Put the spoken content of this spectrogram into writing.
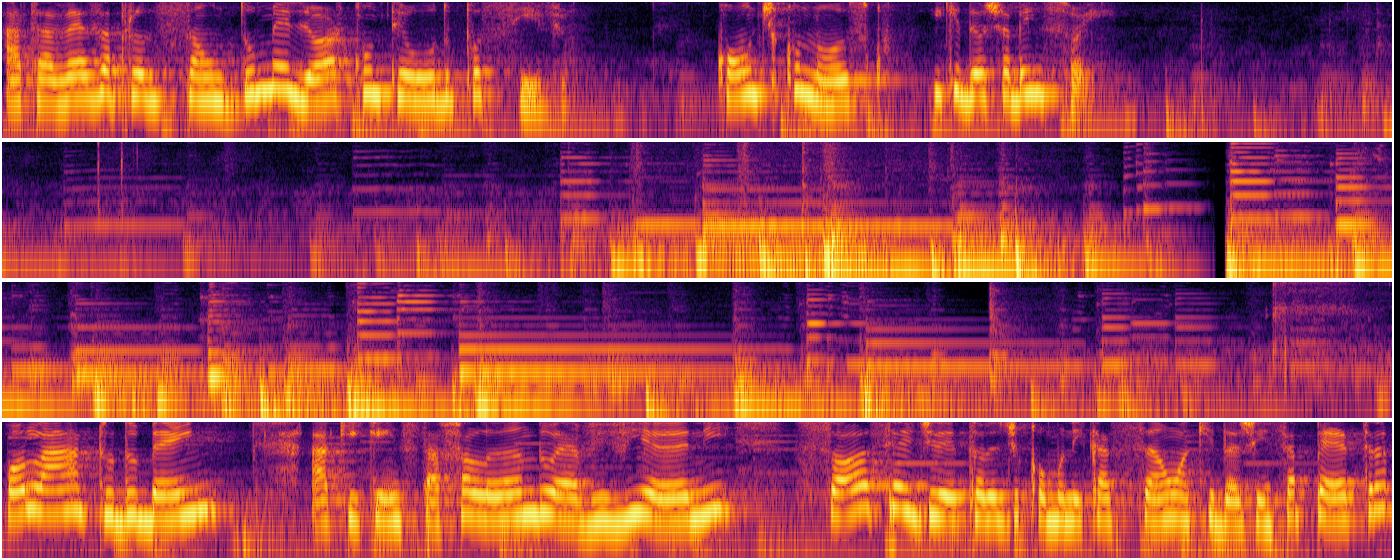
através da produção do melhor conteúdo possível. Conte conosco e que Deus te abençoe. Olá, tudo bem? Aqui quem está falando é a Viviane, sócia e diretora de comunicação aqui da agência Petra.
